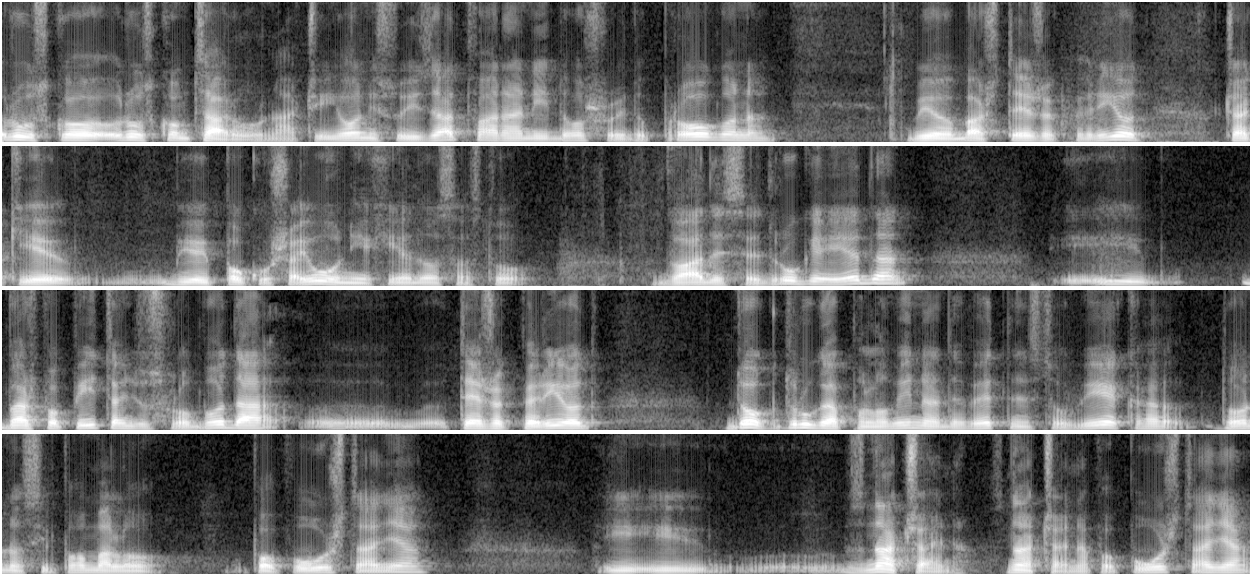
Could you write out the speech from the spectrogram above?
rusko, ruskom caru. Znači, i oni su i zatvarani, došli do progona, bio je baš težak period, čak je bio i pokušaj Unije 1822. jedan i baš po pitanju sloboda, težak period, dok druga polovina 19. vijeka donosi pomalo popuštanja i, i značajna, značajna popuštanja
